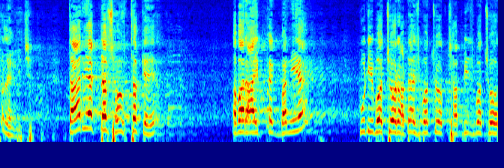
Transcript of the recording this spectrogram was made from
চলে গেছে। তারই একটা সংস্থাকে আবার আইপ্যাক বানিয়ে কুড়ি বছর, আঠাশ বছর ২৬ বছর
